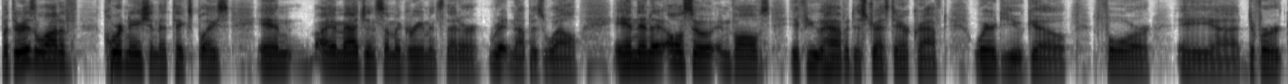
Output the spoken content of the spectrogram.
but there is a lot of coordination that takes place, and I imagine some agreements that are written up as well. And then it also involves if you have a distressed aircraft, where do you go for a uh, divert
